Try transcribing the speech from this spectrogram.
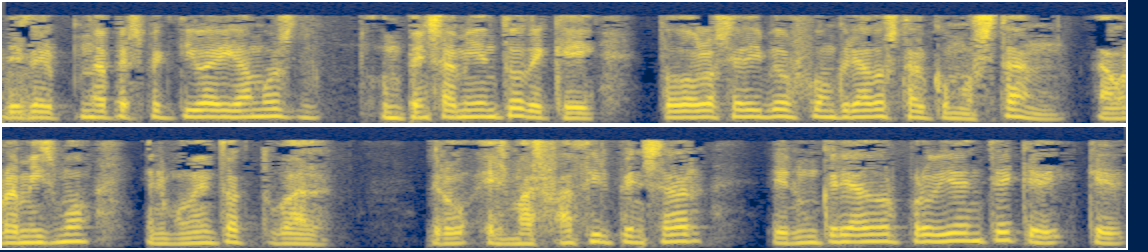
desde una perspectiva, digamos, un pensamiento de que todos los seres vivos fueron creados tal como están, ahora mismo, en el momento actual. Pero es más fácil pensar en un creador providente que, que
